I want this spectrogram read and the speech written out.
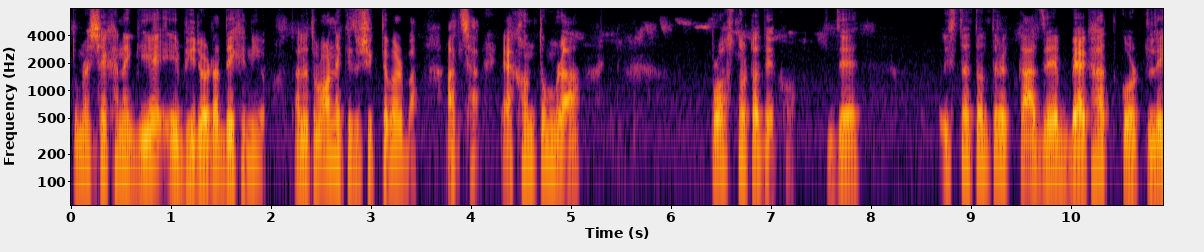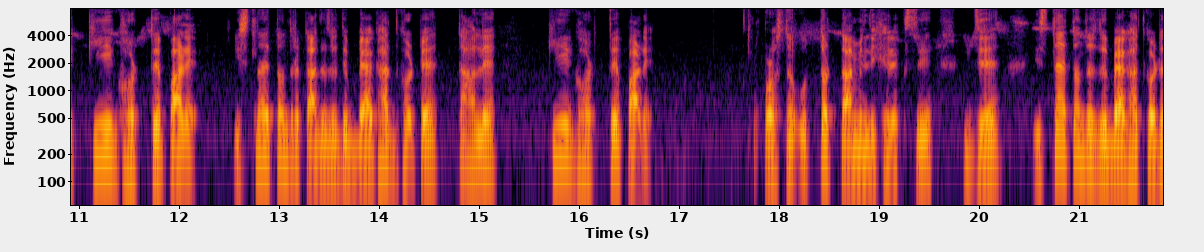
তোমরা সেখানে গিয়ে এই ভিডিওটা দেখে নিও, তাহলে তোমরা অনেক কিছু শিখতে পারবা। আচ্ছা এখন তোমরা প্রশ্নটা দেখো যে স্নায়ুতন্ত্রের কাজে ব্যাঘাত ঘটলে কি ঘটতে পারে? স্নায়ুতন্ত্রের কাজে যদি ব্যাঘাত ঘটে, তাহলে কি ঘটতে পারে? প্রশ্নের উত্তরটা আমি লিখে রাখছি যে স্নায়ুতন্ত্রে যদি ব্যাঘাত ঘটে,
